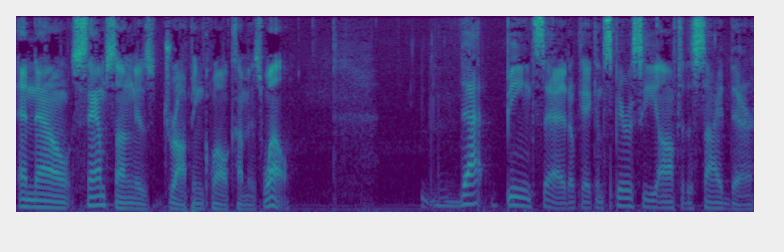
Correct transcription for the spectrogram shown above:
And now Samsung is dropping Qualcomm as well. That being said, okay, conspiracy off to the side there.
